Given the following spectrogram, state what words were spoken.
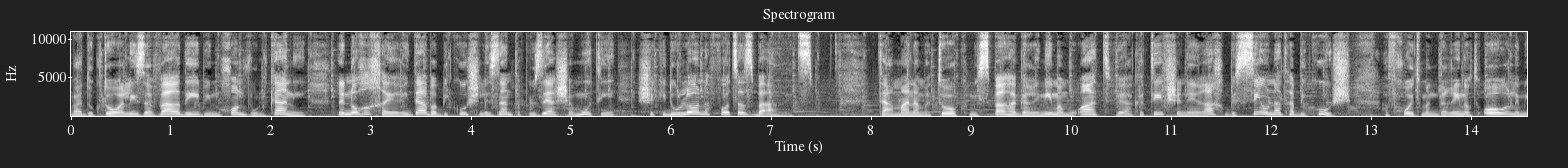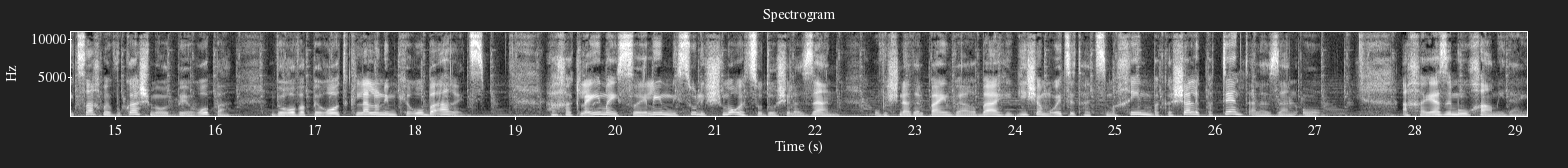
והדוקטור עליזה ורדי במכון וולקני, לנוכח הירידה בביקוש לזן תפוזי השמוטי, שגידולו נפוץ אז בארץ. טעמן המתוק, מספר הגרעינים המועט והקטיף שנערך בשיא עונת הביקוש הפכו את מנדרינות אור למצרך מבוקש מאוד באירופה, ורוב הפירות כלל לא נמכרו בארץ. החקלאים הישראלים ניסו לשמור את סודו של הזן, ובשנת 2004 הגישה מועצת הצמחים בקשה לפטנט על הזן אור. אך היה זה מאוחר מדי.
